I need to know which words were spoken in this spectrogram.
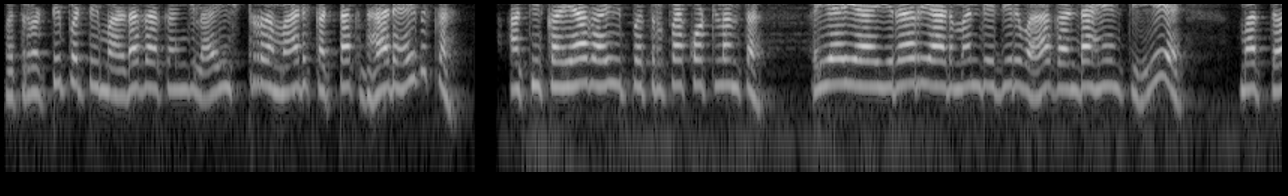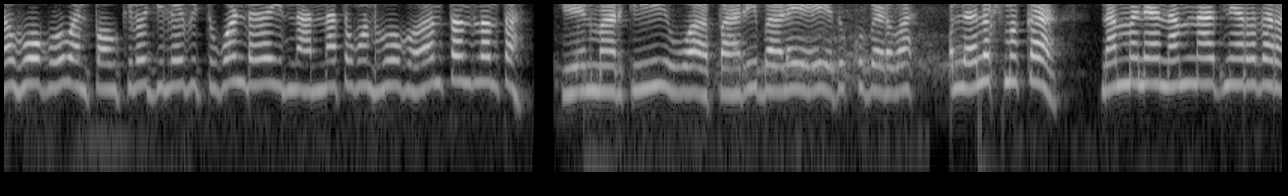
ಮತ್ ರೊಟ್ಟಿ ಪಟ್ಟಿ ಮಾಡೋದಾಕಂಗಿಲ್ಲ ಇಷ್ಟರ ಮಾಡಿ ಕಟ್ಟಕ್ ಧಾಡೆ ಇದಕ್ಕ? ಆಕಿ ಕೈಯಾಗ ಇಪ್ಪತ್ತು ರೂಪಾಯಿ ಕೊಟ್ಲಂತ, ಅಯ್ಯಯ್ಯ, ಇರಾರಿ ಎರಡು ಮಂದಿ ಇದಿರುವ ಗಂಡ ಹೆಂಡತಿ? ಮತ್ತ ಹೋಗು, ಒಂದ್ ಪಾವ್ ಕಿಲೋ ಜಿಲೇಬಿ ತಗೊಂಡು ಇನ್ನ ಅನ್ನ ತಗೊಂಡು ಹೋಗು ಅಂತಂದ್ಲಂತ. ಏನ್ ಮಾಡ್ತಿ ವಾ ಪಾರಿ ಬಾಳೆ, ಎದಕ್ಕೂ ಬೇಡವ. ಅಲ್ಲ, ಲಕ್ಷ್ಮಕ್ಕ ನಮ್ಮ ಮನೆ ನಮ್ಮ ಅದಾರ,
